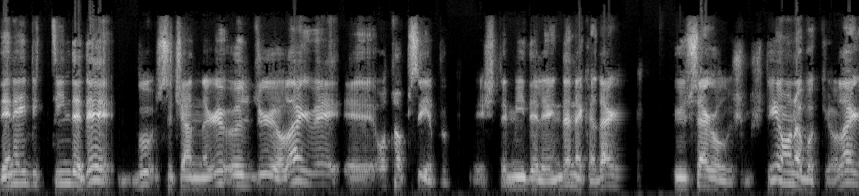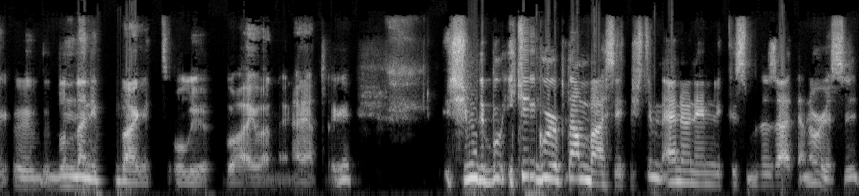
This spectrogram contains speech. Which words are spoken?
Deney bittiğinde de bu sıçanları öldürüyorlar ve e, otopsi yapıp işte midelerinde ne kadar ülser oluşmuş diye ona bakıyorlar. E, bundan ibaret oluyor bu hayvanların hayatları. Şimdi bu iki gruptan bahsetmiştim. En önemli kısmı da zaten orası.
